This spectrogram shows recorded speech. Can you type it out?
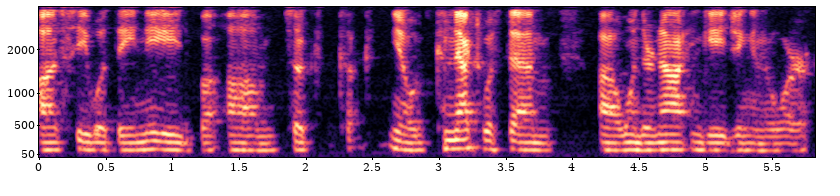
uh, see what they need, but um, to you know connect with them uh, when they're not engaging in the work.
